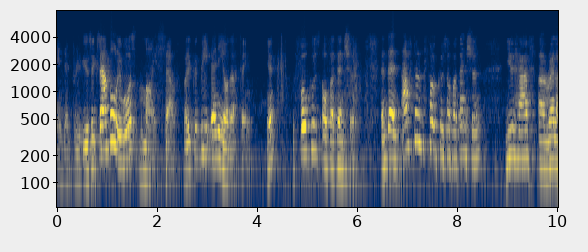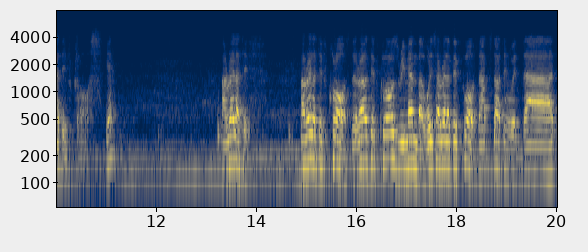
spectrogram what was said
in the previous example, it was myself, but it could be any other thing. Yeah? The focus of attention. And then after the focus of attention, you have a relative clause. Yeah? A relative. A relative clause. The relative clause, remember, what is a relative clause? That's starting with that,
